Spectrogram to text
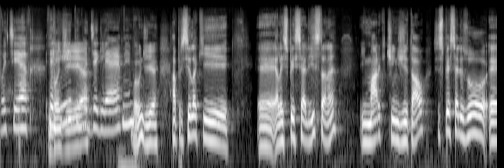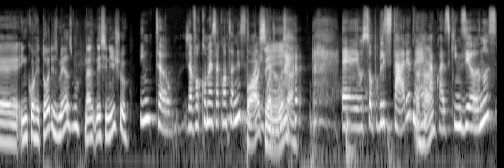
Bom dia, Felipe. Bom dia. Bom dia, Guilherme. Bom dia. A Priscila que é, ela é especialista, né? Em marketing digital, se especializou é, em corretores mesmo, né, nesse nicho? Então, já vou começar contando história. Pode, pode começar. É, eu sou publicitária, né? Uhum. Há quase 15 anos.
